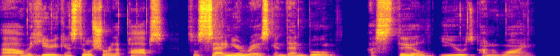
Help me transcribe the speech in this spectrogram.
Uh, over here, you can still short the pops. So setting your risk and then boom, a still use unwind.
